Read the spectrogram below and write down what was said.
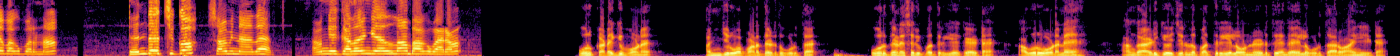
கதையை பார்க்க போறேன்னா தெந்தச்சிக்கோ சாமிநாதர். அவங்க கதைங்கள் தான் பார்க்க போறோம் ஒரு கடைக்கு போனேன். அஞ்சு ரூபா பணத்தை எடுத்து கொடுத்தேன். ஒரு தினசரி பத்திரிக்கையை கேட்டேன். அவர் உடனே அங்கே அடுக்கி வச்சிருந்த பத்திரிகையில் ஒன்று எடுத்து என் கையில் கொடுத்தார் வாங்கிக்கிட்டேன்.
